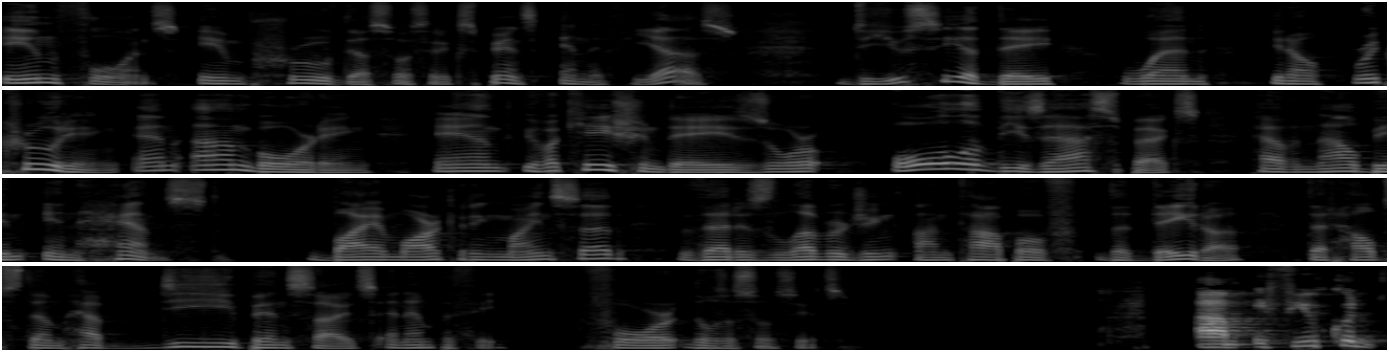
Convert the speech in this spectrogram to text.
influence, improve the associate experience? And if yes, do you see a day when you know recruiting and onboarding and vacation days or all of these aspects have now been enhanced by a marketing mindset that is leveraging on top of the data that helps them have deep insights and empathy for those associates. Um, if you could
